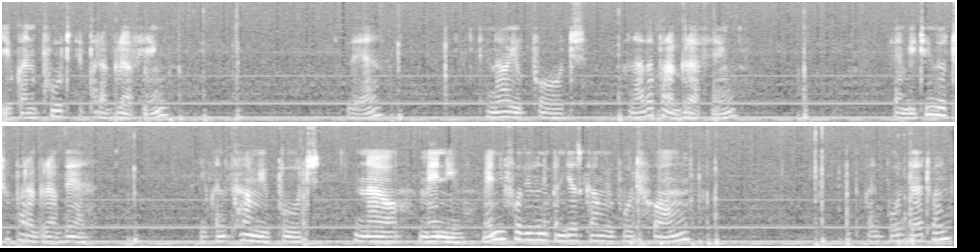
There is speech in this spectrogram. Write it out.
you can put a paragraphing there now you put another paragraph paragraphing and between the two paragraph there you can come you put now menu. Menu for this one you can just come you put home. You can put that one.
